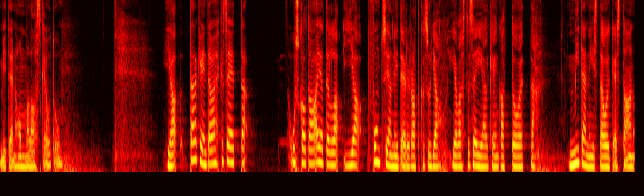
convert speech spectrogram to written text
miten homma laskeutuu. Ja tärkeintä on ehkä se, että uskaltaa ajatella ja funtsia niitä eri ratkaisuja ja vasta sen jälkeen katsoa, että mitä niistä oikeastaan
